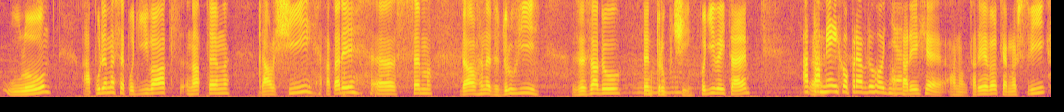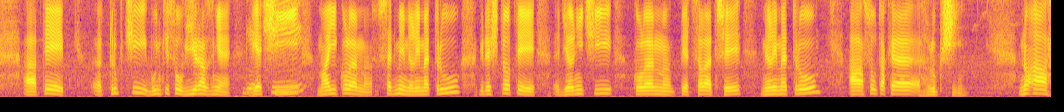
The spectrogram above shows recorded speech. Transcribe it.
úlu a půjdeme se podívat na ten další. A tady eh, jsem dal hned druhý ze zadu ten trubčí. Podívejte, A tam je jich opravdu hodně. A tady jich je, ano, tady je velké množství. A ty eh, trubčí buňky jsou výrazně větší. větší, mají kolem 7 mm, kdežto ty dělničí kolem 5,3 mm a jsou také hlubší. No a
